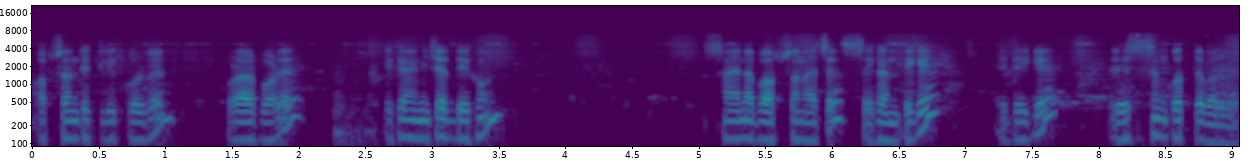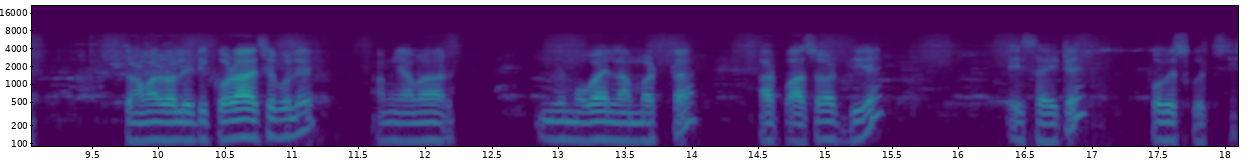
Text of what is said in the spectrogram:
অপশানটি ক্লিক করবেন। করার পরে এখানে নিচে দেখুন সাইন আপ অপশান আছে। সেখান থেকে এটিকে রেজিস্ট্রেশন করতে পারবেন। তো আমার অলরেডি করা আছে বলে আমি আমার মোবাইল নাম্বারটা আর পাসওয়ার্ড দিয়ে এই সাইটে প্রবেশ করছি।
